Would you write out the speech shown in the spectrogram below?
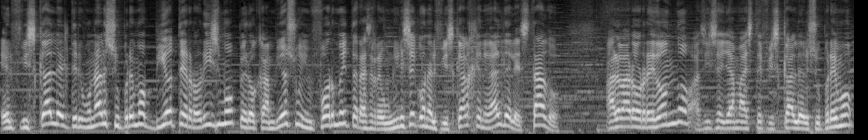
El fiscal del Tribunal Supremo vio terrorismo, pero cambió su informe tras reunirse con el fiscal general del Estado. Álvaro Redondo, así se llama este fiscal del Supremo,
